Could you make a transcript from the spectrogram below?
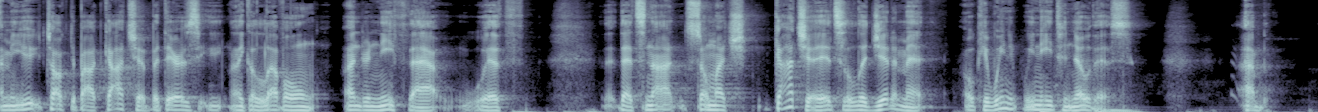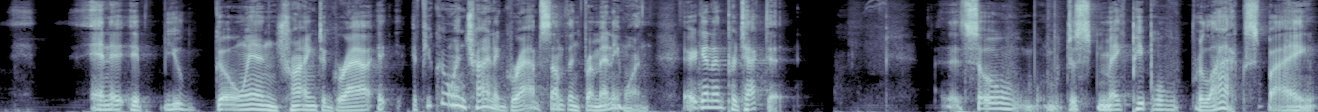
I mean, you talked about gotcha, but there's like a level underneath that with that's not so much gotcha. It's a legitimate. Okay, we we need to know this. Um, and if you go in trying to grab, if you go in trying to grab something from anyone, they're going to protect it. So just make people relax by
